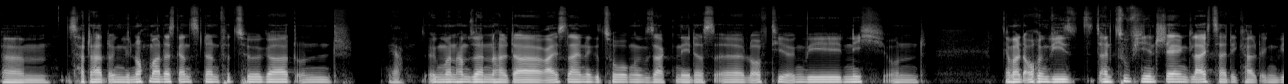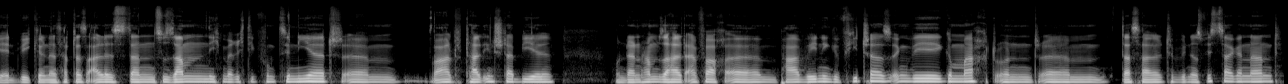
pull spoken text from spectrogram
Ähm, das hat halt irgendwie nochmal das Ganze dann verzögert und ja, irgendwann haben sie dann halt da Reißleine gezogen und gesagt, nee, das äh, läuft hier irgendwie nicht und haben halt auch irgendwie an zu vielen Stellen gleichzeitig halt irgendwie entwickeln. Das hat das alles dann zusammen nicht mehr richtig funktioniert, ähm, war total instabil. Und dann haben sie halt einfach äh, ein paar wenige Features irgendwie gemacht und ähm, das halt Windows Vista genannt.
